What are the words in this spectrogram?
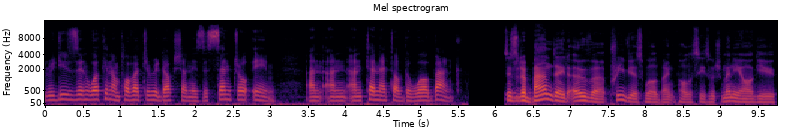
reducing, working on poverty reduction is the central aim and, and, and tenet of the World Bank. So is it a band-aid over previous World Bank policies, which many argue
